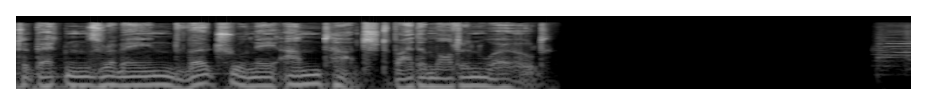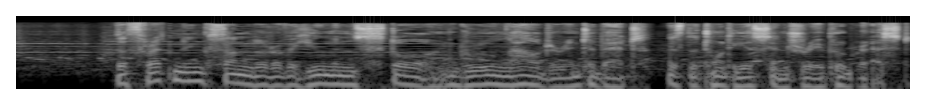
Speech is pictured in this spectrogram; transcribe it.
Tibetans remained virtually untouched by the modern world. The threatening thunder of a human storm grew louder in Tibet as the 20th century progressed.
